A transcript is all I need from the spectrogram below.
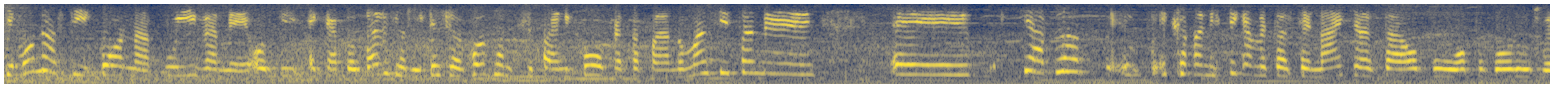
Και μόνο αυτή η εικόνα που είδαμε ότι εκατοντάδες αθλητές ερχόντουσαν σε πανικό κατά πάνω μας ήταν ε, και απλά εξαφανιστήκαμε στα στενάκια στα όπου, όπου μπορούσε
